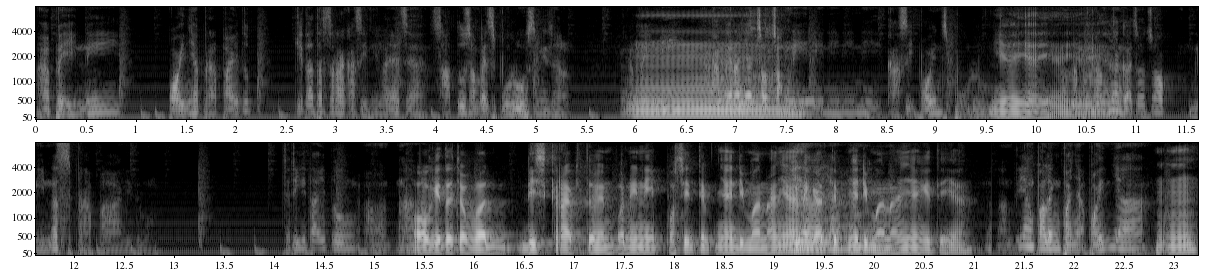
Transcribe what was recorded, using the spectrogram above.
HP ini poinnya berapa itu kita terserah kasih nilai aja 1 sampai 10 semisal HP ini Hmm. kameranya cocok nih ini ini ini, ini. kasih poin 10 Iya iya iya iya. tapi iya. Nggak cocok minus berapa gitu jadi kita hitung nah Oh kita coba describe tuh handphone ini positifnya di mananya, Iya, negatifnya di mananya gitu ya. nanti yang paling banyak poinnya Mm-mm.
